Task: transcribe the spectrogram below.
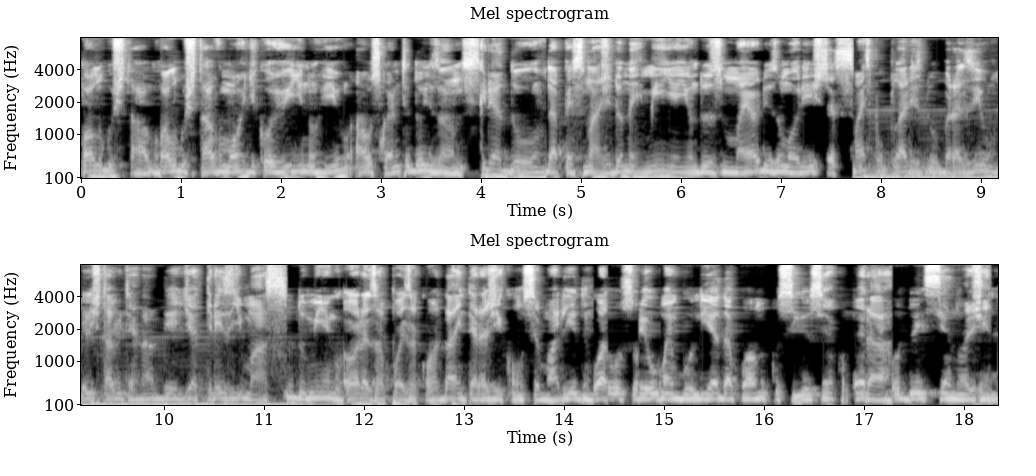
Paulo Gustavo. Paulo Gustavo morre de Covid no Rio aos 42 anos. Criador da personagem Dona Hermínia e um dos maiores humoristas mais populares do Brasil, ele estava internado desde dia 13 de março. No domingo, horas após acordar e interagir com seu marido, o ator sofreu uma embolia da qual não conseguiu se recuperar. Todo esse ano a gente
